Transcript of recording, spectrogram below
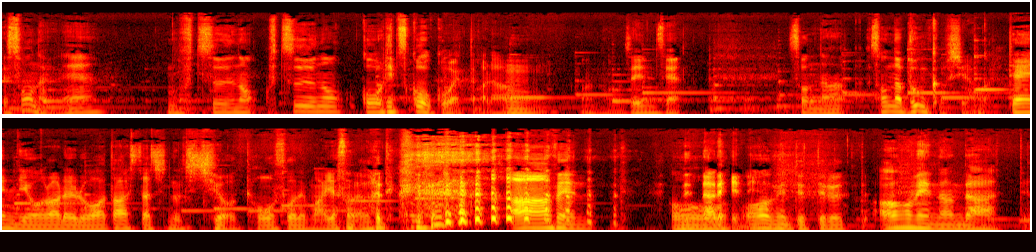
でそうだよね。もう普通の普通の公立高校やったから、うん。あの全然。そんなそんな文化を知らんから。天におられる私たちの父よって放送で毎朝流れてくる。アーメンって。おーなれへんねアーメンって言ってるって。アーメンなんだって。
